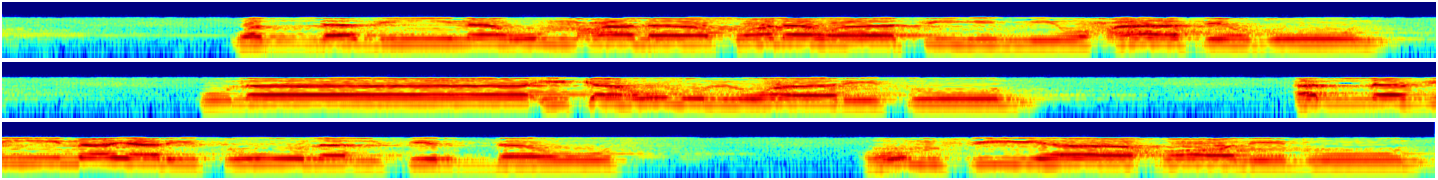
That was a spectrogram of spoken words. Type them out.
والذين هم على صلواتهم يحافظون. أولئك هم الوارثون. الذين يرثون الفردوس هم فيها خالدون.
